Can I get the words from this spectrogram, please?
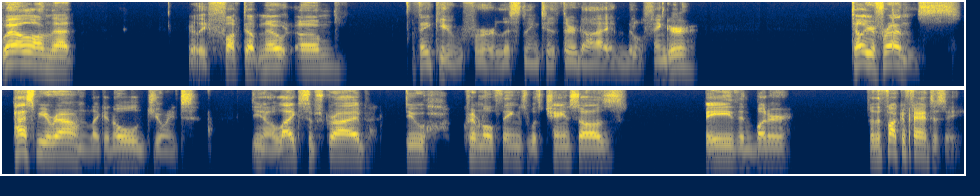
Well, on that really fucked up note, um, thank you for listening to Third Eye and Middle Finger. Tell your friends, pass me around like an old joint. You know, like, subscribe, do criminal things with chainsaws, bathe in butter for the fuck of fantasy.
